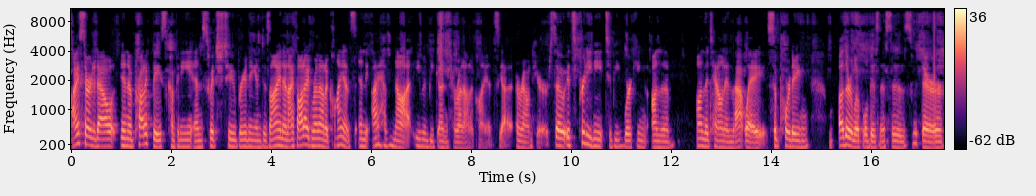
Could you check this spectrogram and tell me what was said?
I started out in a product based company and switched to branding and design. And I thought I'd run out of clients and I have not even begun to run out of clients yet around here. So it's pretty neat to be working on the, on the town in that way, supporting other local businesses with their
